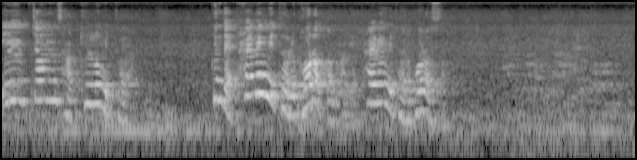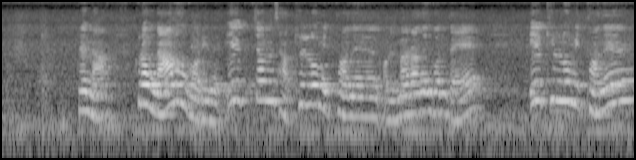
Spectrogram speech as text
1.4km야 근데 800m를 걸었단 말이야 800m를 걸었어 됐나? 그럼 남은 거리는 1.4km는 얼마라는 건데 1km는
